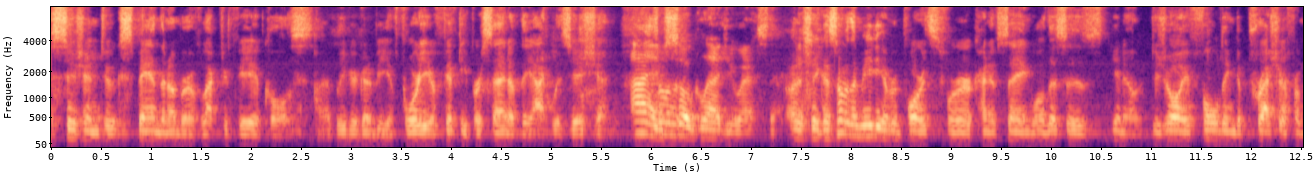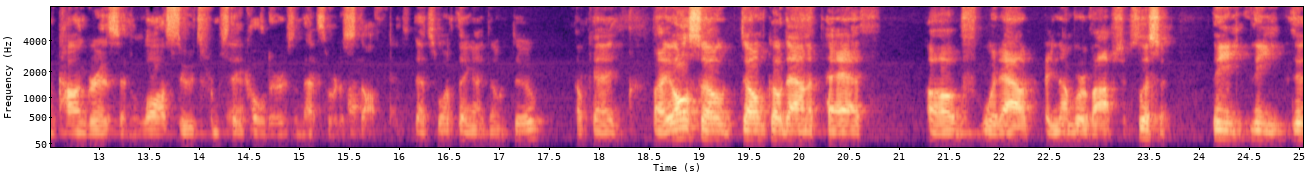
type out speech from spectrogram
decision to expand the number of electric vehicles? I believe you're going to be at 40 or 50 percent of the acquisition. I am Some of the- so glad you asked that. Say because some of the media reports were kind of saying, well, this is you know DeJoy folding to pressure from Congress and lawsuits from stakeholders and that sort of stuff. That's, that's one thing I don't do, okay? But I also don't go down a path of without a number of options. Listen, the the, the,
